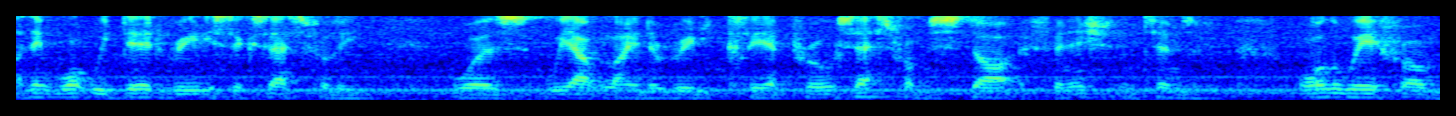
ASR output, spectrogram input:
I think what we did really successfully was we outlined a really clear process from start to finish in terms of all the way from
